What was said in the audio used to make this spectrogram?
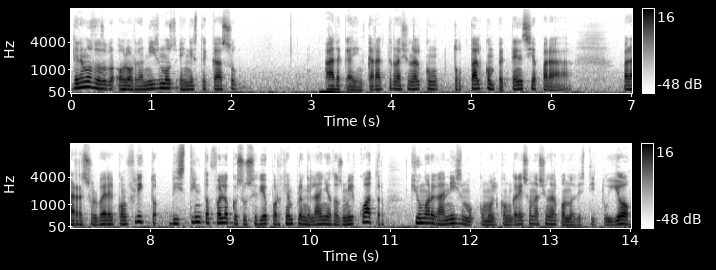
tenemos los organismos, en este caso, en carácter nacional con total competencia para, para resolver el conflicto. Distinto fue lo que sucedió, por ejemplo, en el año 2004, que un organismo como el Congreso Nacional, cuando destituyó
